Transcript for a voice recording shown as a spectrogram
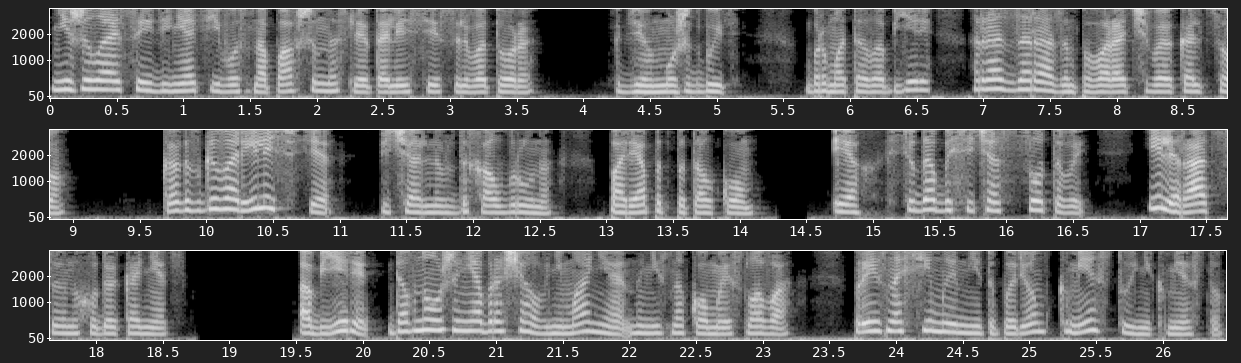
не желая соединять его с напавшим на след Олесии Сальваторе. «Где он может быть?» — бормотал Абьери, раз за разом поворачивая кольцо. «Как сговорились все!» — печально вздыхал Бруно, паря под потолком. «Эх, сюда бы сейчас сотовый или рацию на худой конец». Абьери давно уже не обращал внимания на незнакомые слова, произносимые не топырем к месту и не к месту.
